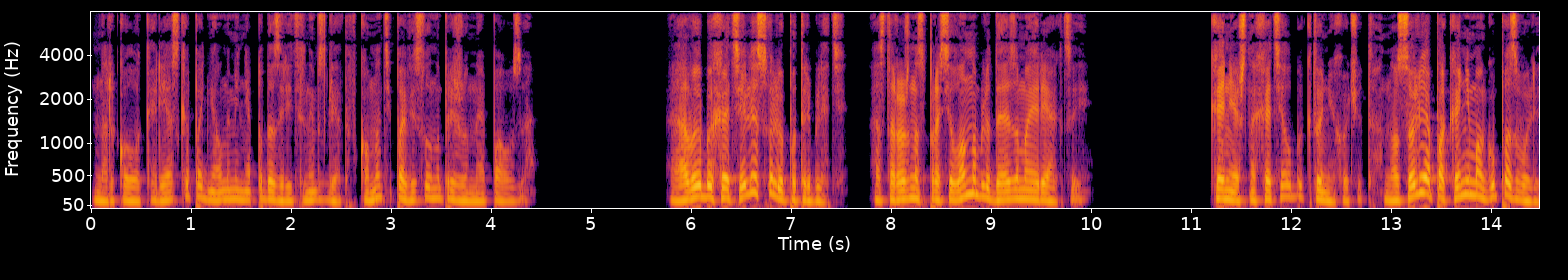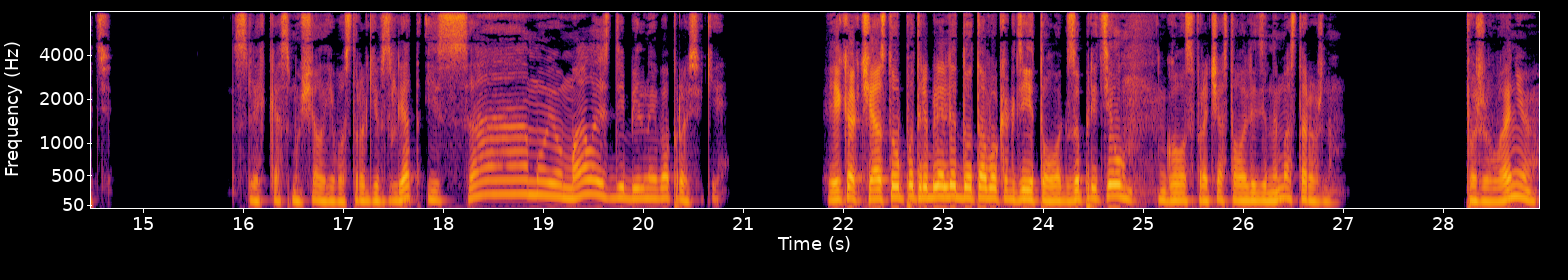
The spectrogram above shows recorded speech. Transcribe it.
Нарколог резко поднял на меня подозрительный взгляд. В комнате повисла напряженная пауза. «А вы бы хотели соль употреблять?» — осторожно спросил он, наблюдая за моей реакцией. «Конечно, хотел бы, кто не хочет, но соль я пока не могу позволить». Слегка смущал его строгий взгляд и самую малость дебильные вопросики. «И как часто употребляли до того, как диетолог запретил?» Голос врача стал ледяным и осторожным. «По желанию,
